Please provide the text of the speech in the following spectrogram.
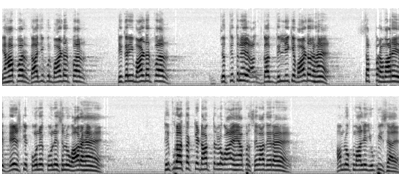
यहाँ पर, गाजीपुर बॉर्डर पर, टिकरी बॉर्डर पर, जो जितने दिल्ली के बॉर्डर हैं, सब पर हमारे देश के कोने कोने से लोग आ रहे हैं। त्रिपुरा तक के डॉक्टर लोग आए हैं, यहाँ पर सेवा दे रहे हैं। हम लोग तुम्हारे लिए यूपी से आए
